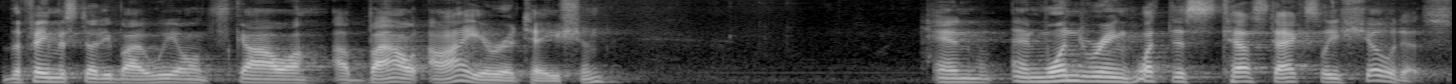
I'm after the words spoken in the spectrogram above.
the famous study by Weil and Scala about eye irritation and, and wondering what this test actually showed us.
